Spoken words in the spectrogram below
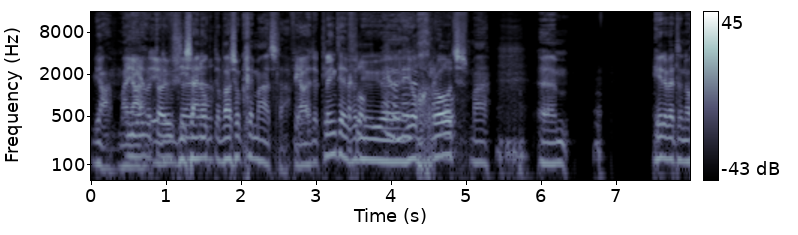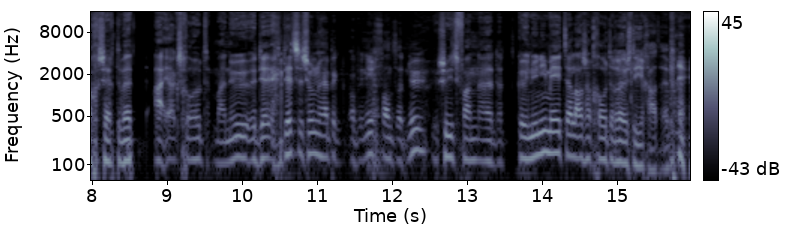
Ja, maar ja, eh, thuis, die zijn eh, ook, er was ook geen maatstaf. Ja, dat klinkt even nu eh, nee, heel dat groot, maar ehm, eerder werd er nog gezegd, er werd Ajax groot, maar nu, dit, dit seizoen heb ik op in ieder geval tot nu zoiets van, eh, dat kun je nu niet meetellen als een grote reus die je gaat hebben. Nee.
